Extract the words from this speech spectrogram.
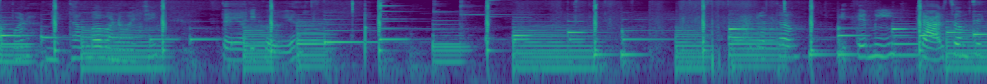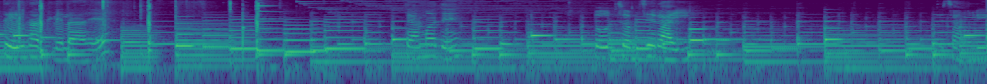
आपण मेथांबा बनवायची तयारी करूया. प्रथम इथे मी चार चमचे तेल घातलेलं आहे. त्यामध्ये दोन चमचे राई. चांगली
